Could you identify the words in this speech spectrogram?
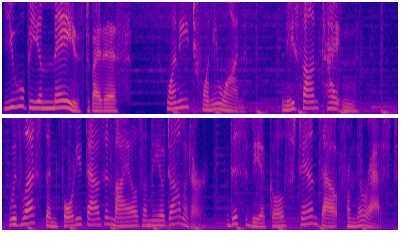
You will be amazed by this 2021 Nissan Titan. With less than 40,000 miles on the odometer, this vehicle stands out from the rest.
